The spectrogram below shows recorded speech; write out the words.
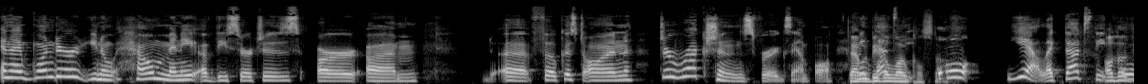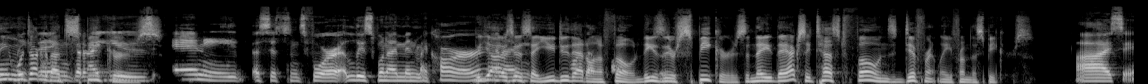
And I wonder, you know, how many of these searches are um, uh, focused on directions, for example. That I would be the local stuff. ol- yeah, like that's the Although the- we're talking about that I use speakers. any assistance for, at least when I'm in my car. But yeah, I was going to say you do that on a phone. These are speakers, and they they actually test phones differently from the speakers. I see.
